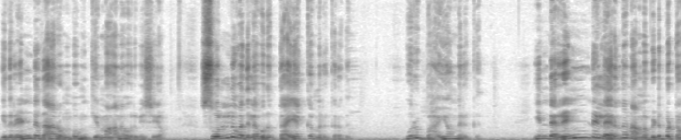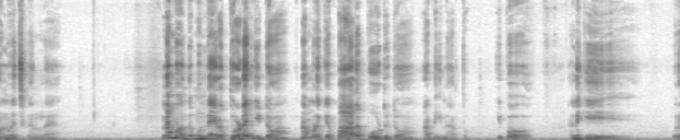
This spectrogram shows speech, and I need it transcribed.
இது ரெண்டு தான் ரொம்ப முக்கியமான ஒரு விஷயம். சொல்லுவதில் ஒரு தயக்கம் இருக்கிறது. ஒரு பயம் இருக்குது இந்த ரெண்டுலேருந்து நம்ம விடுபட்டோம்னு வச்சுக்கோங்களேன். நம்ம வந்து முன்னேற தொடங்கிட்டோம். நம்மளுக்கு பாதை போட்டுட்டோம் அப்படின்னு அர்த்தம். இப்போது அன்னைக்கு ஒரு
